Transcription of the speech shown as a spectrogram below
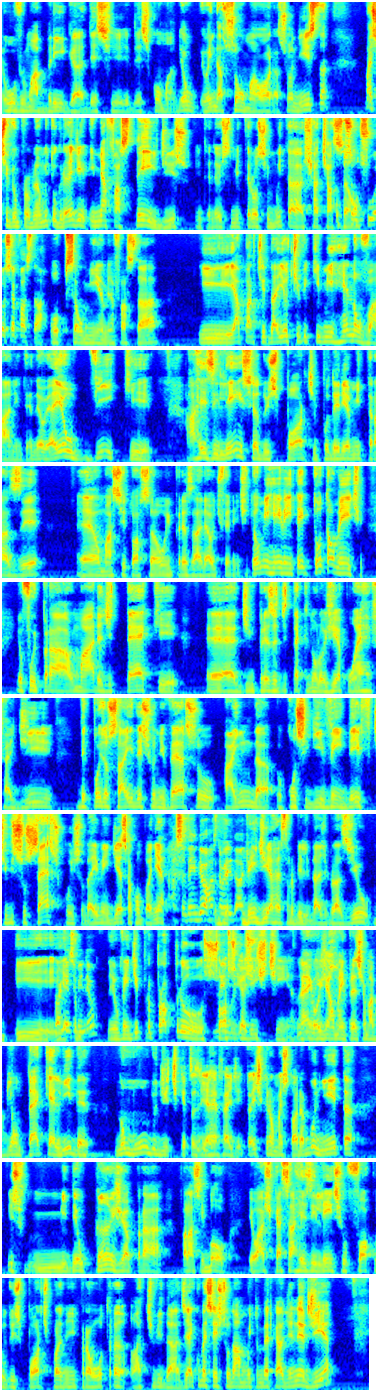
houve uma briga desse, desse comando. Eu, eu ainda sou uma hora acionista, mas tive um problema muito grande e me afastei disso, entendeu? Isso me trouxe muita chateação. Opção sua se afastar. Opção minha me afastar. E a partir daí eu tive que me renovar, entendeu? E aí eu vi que a resiliência do esporte poderia me trazer é, uma situação empresarial diferente. Então eu me reinventei totalmente. Eu fui para uma área de tech, é, de empresa de tecnologia com RFID. Depois eu saí desse universo, ainda eu consegui vender, tive sucesso com isso daí, vendi essa companhia. Ah, você vendeu a rastreabilidade? Vendi a rastreabilidade Brasil e. Para quem você vendeu? Eu vendi para o próprio sócio que a gente tinha. Né? Hoje é uma empresa chamada Biontech, que é líder no mundo de etiquetas de RFID. Então a gente criou uma história bonita, isso me deu canja para falar assim, bom, eu acho que essa resiliência, o foco do esporte pode ir para outras atividades. Aí comecei a estudar muito o mercado de energia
